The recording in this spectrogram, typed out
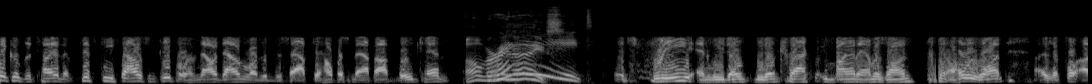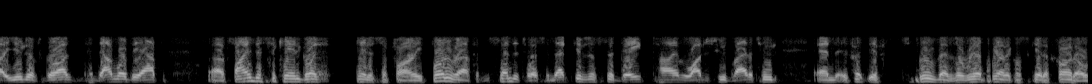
tickled to tell you that 50,000 people have now downloaded this app to help us map out Brood 10. Oh, very nice. Great. It's free, and we don't we don't track what you buy on Amazon. All we want is a, fo- uh, you to go out to download the app, uh, find the cicada, go on Cicada Safari, photograph it, and send it to us, and that gives us the date, time, longitude, latitude, and if, if it's proved as a real periodical cicada photo,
